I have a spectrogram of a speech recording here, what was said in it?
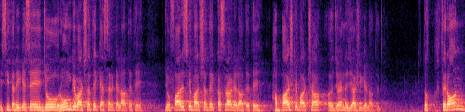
इसी तरीके से जो रोम के बादशाह थे, कैसर कहलाते थे, जो फ़ारिस के बादशाह थे, कसरा कहलाते थे, हब्बाश के बादशाह जो है, नजाशी कहलाते थे। तो फ़िरौन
